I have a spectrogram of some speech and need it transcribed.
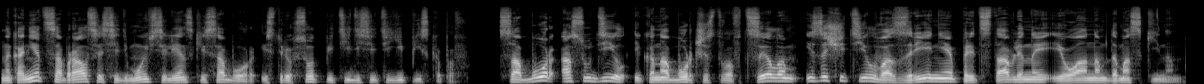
наконец собрался Седьмой Вселенский собор из 350 епископов. Собор осудил иконоборчество в целом и защитил воззрения, представленные Иоанном Дамаскином.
